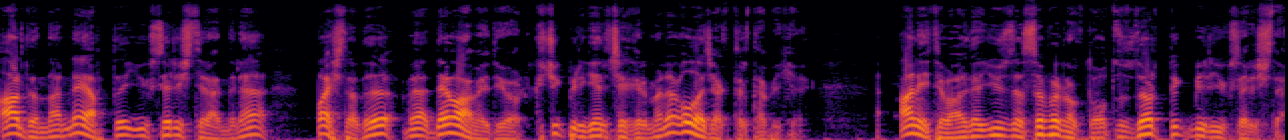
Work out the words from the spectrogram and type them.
ardından ne yaptı? Yükseliş trendine başladı ve devam ediyor. Küçük bir geri çekilmeler olacaktır tabii ki. An itibariyle %0.34'lük bir yükselişte.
